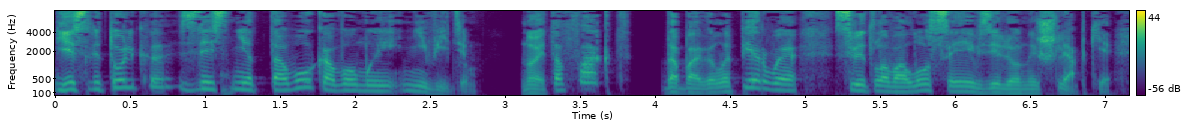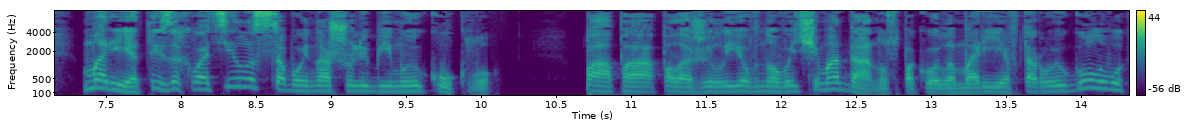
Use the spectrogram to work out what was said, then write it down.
Если только здесь нет того, кого мы не видим. Но это факт, добавила первая, светловолосая в зеленой шляпке. Мария, ты захватила с собой нашу любимую куклу? Папа положил ее в новый чемодан, успокоила Мария вторую голову,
